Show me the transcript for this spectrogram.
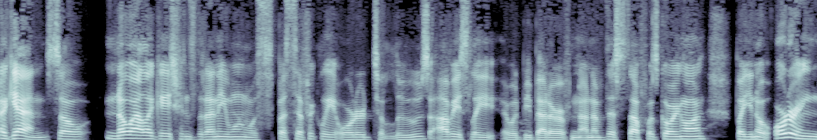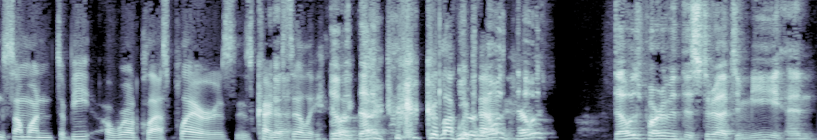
again, so no allegations that anyone was specifically ordered to lose. Obviously, it would be better if none of this stuff was going on. But you know, ordering someone to beat a world class player is is kind of Yeah. silly. That Like, that- good luck with know, that. that was that was that was part of it that stood out to me, and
